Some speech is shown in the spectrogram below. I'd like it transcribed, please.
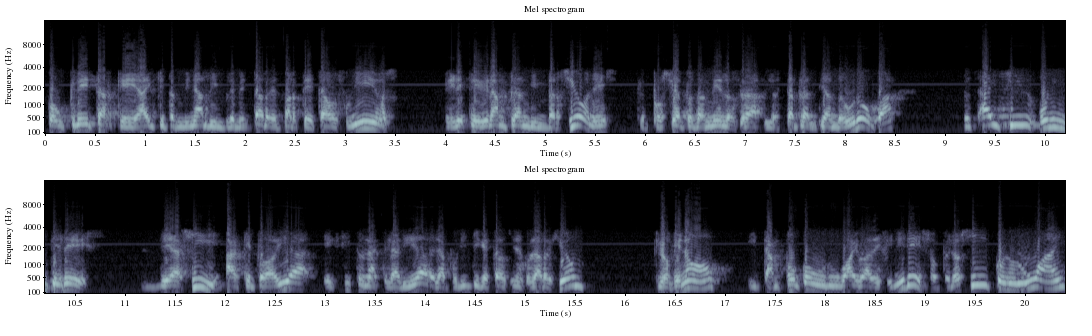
concretas que hay que terminar de implementar de parte de Estados Unidos en este gran plan de inversiones, que por cierto también lo, está planteando Europa. Entonces, hay sí un interés de allí a que todavía existe una claridad de la política de Estados Unidos con la región, creo que no, y tampoco Uruguay va a definir eso, pero sí con Uruguay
